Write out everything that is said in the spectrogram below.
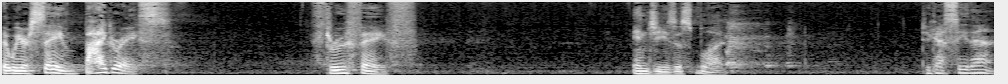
that we are saved by grace through faith in Jesus' blood. Do you guys see that?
